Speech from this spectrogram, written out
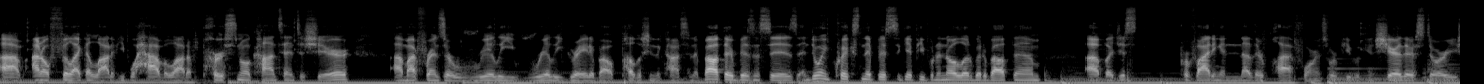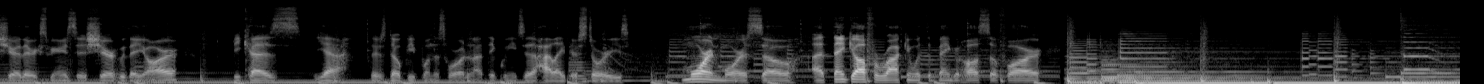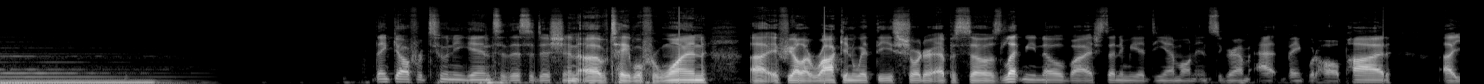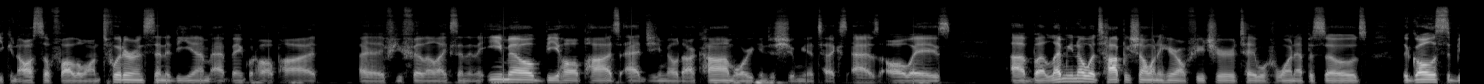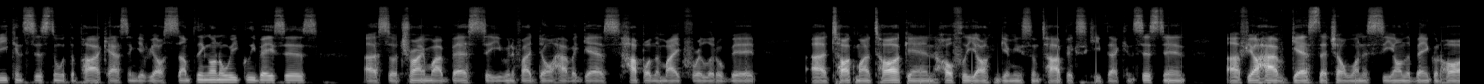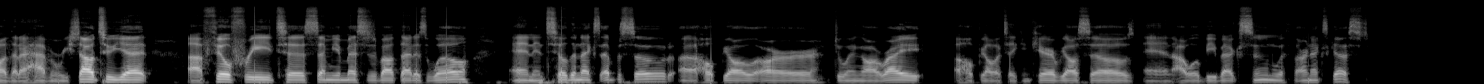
um, I don't feel like a lot of people have a lot of personal content to share. Uh, my friends are really, really great about publishing the content about their businesses and doing quick snippets to get people to know a little bit about them, uh, but just providing another platforms where people can share their stories, share their experiences, share who they are. Because, yeah, there's dope people in this world, and I think we need to highlight their stories more and more. So, uh, thank y'all for rocking with the Banquet Hall so far. Thank y'all for tuning in to this edition of Table for One. Uh, if y'all are rocking with these shorter episodes, let me know by sending me a DM on Instagram at Banquet Hall Pod. Uh, you can also follow on Twitter and send a DM at Banquet Hall Pod. Uh, if you're feeling like sending an email, bhallpods at gmail.com, or you can just shoot me a text as always. Uh, but let me know what topics y'all want to hear on future Table for One episodes. The goal is to be consistent with the podcast and give y'all something on a weekly basis. Uh, so trying my best to even if I don't have a guest, hop on the mic for a little bit, uh, talk my talk, and hopefully y'all can give me some topics to keep that consistent. Uh, if y'all have guests that y'all want to see on the banquet hall that I haven't reached out to yet, uh, feel free to send me a message about that as well. And until the next episode, I hope y'all are doing all right. I hope y'all are taking care of yourselves, and I will be back soon with our next guest.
